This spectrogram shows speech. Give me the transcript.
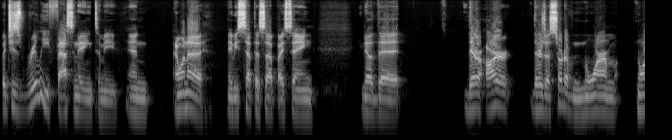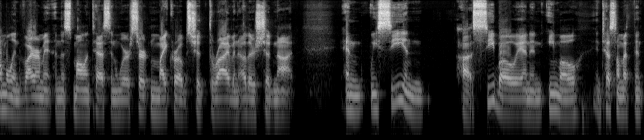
which is really fascinating to me. And I want to maybe set this up by saying, you know, that there are there's a sort of norm normal environment in the small intestine where certain microbes should thrive and others should not. And we see in uh, SIBO and in IMO, intestinal methane,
